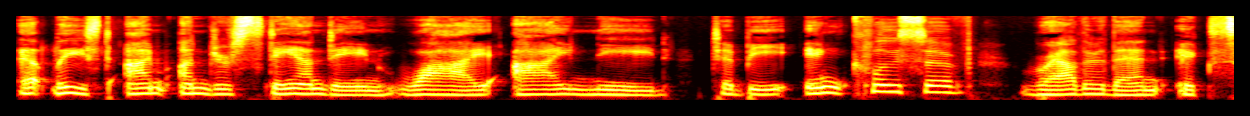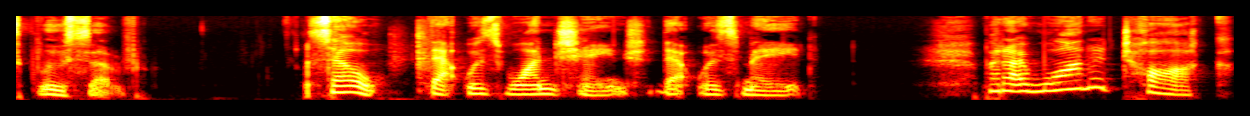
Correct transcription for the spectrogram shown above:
at least I'm understanding why I need to be inclusive rather than exclusive. So that was one change that was made. But I want to talk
